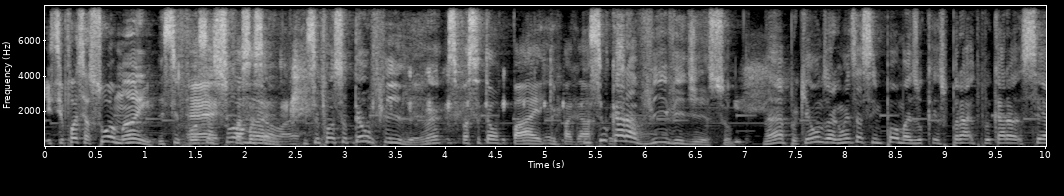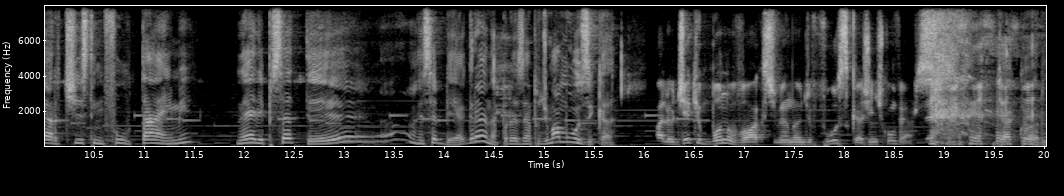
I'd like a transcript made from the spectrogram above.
E se fosse a sua mãe? E se fosse É, a se sua fosse mãe? E se fosse o teu filho, né? Se fosse teu pai que E pagasse. se o cara vive disso, né? Porque um dos argumentos é assim, pô, mas o, que- pra, pro cara ser artista em full time, né? Ele precisa ter. ah, receber a grana, por exemplo, de uma música. Olha, o dia que o Bono Vox estiver andando de Fusca, a gente conversa. De acordo.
